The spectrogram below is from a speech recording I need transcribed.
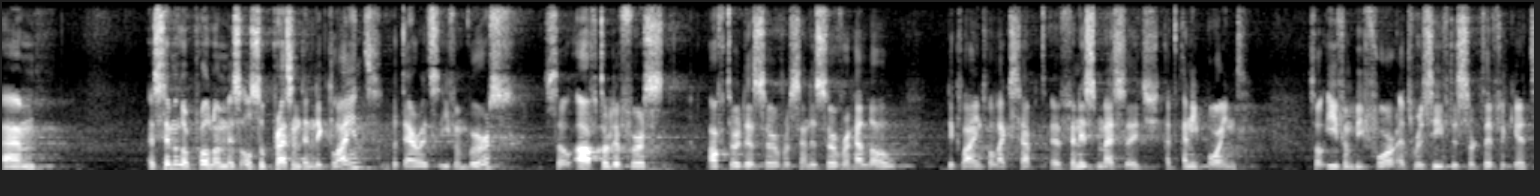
Um, a similar problem is also present in the client, but there it's even worse. So after the first, after the server sends the server hello, the client will accept a finished message at any point, so even before it received the certificate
